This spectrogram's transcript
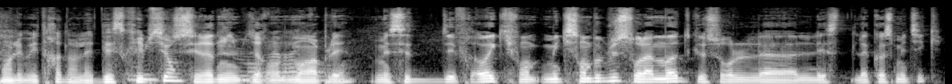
On les mettra dans la description. J'essaierai de Tu me dire- de m'enverras m'en rappeler. Mais c'est des frères, ouais, qui font, mais qui sont un peu plus sur la mode que sur la, les- la cosmétique.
